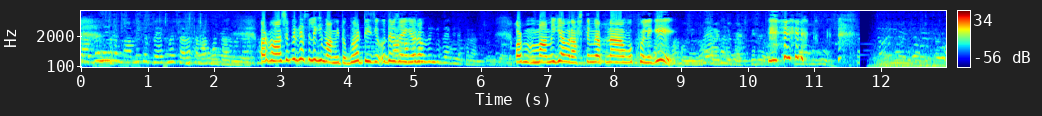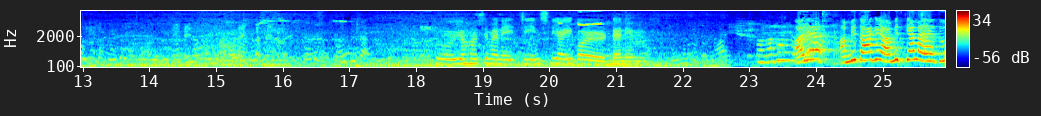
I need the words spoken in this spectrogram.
चादर नहीं तो मामी के बैग में सारा सामान घुसा देंगे। और वहाँ से फिर कैसे लेगी मामी? तो घर दीजिए उधर जाएगी और बैग लेकर आने और मामी क्या रास्ते में अपना वो खोलेगी? तो यहाँ से मैंने जीन्स लिया एक और डेनिम। अरे! अमित आ गया अमित क्या लाया है तू?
